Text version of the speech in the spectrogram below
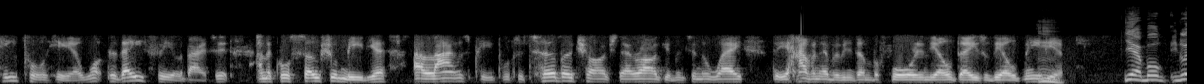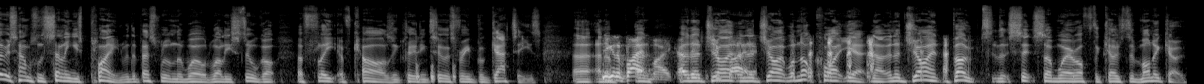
people here? What do they feel about it? And of course, social media allows people to turbocharge their argument in a way that you haven't ever been done before in the old days of the old media. Hmm. Yeah, well, Lewis Hamilton's selling his plane with the best will in the world while he's still got a fleet of cars, including two or three Bugattis. Uh, and You're a- gonna buy it, Mike. I And a you giant, and a giant, well, not quite yet, no, and a giant boat that sits somewhere off the coast of Monaco.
